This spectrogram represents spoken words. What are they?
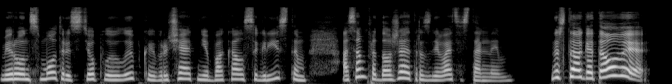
Мирон смотрит с теплой улыбкой, вручает мне бокал с игристым, а сам продолжает разливать остальным. «Ну что, готовы?»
